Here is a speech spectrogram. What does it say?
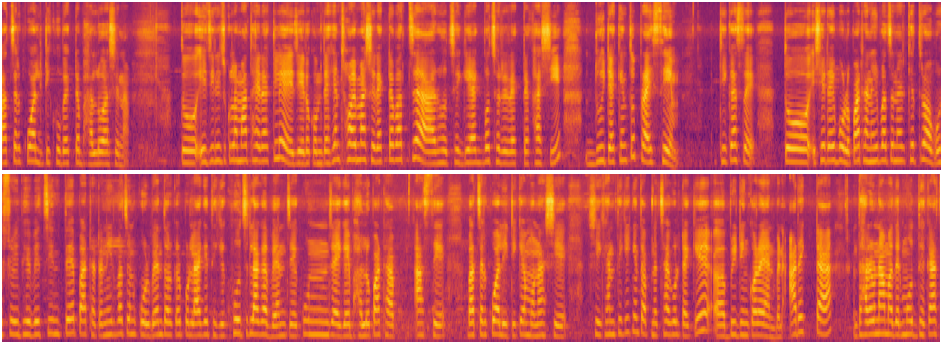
বাচ্চার কোয়ালিটি খুব একটা ভালো আসে না। তো এই জিনিসগুলো মাথায় রাখলে যে এরকম দেখেন ছয় মাসের একটা বাচ্চা আর হচ্ছে গিয়ে এক বছরের একটা খাসি, দুইটা কিন্তু প্রায় সেম ঠিক আছে? তো সেটাই বলো পাঠা নির্বাচনের ক্ষেত্রে অবশ্যই ভেবে চিনতে পাঠাটা নির্বাচন করবেন। দরকার পড়লে আগে থেকে খোঁজ লাগাবেন যে কোন জায়গায় ভালো পাঠা আছে, বাচ্চার কোয়ালিটি কেমন আসে, সেখান থেকে কিন্তু আপনার ছাগলটাকে ব্রিডিং করায় আনবেন। আরেকটা ধারণা আমাদের মধ্যে কাজ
